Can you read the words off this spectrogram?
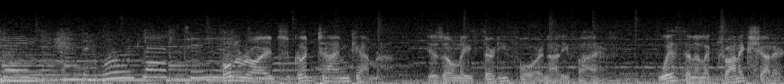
day that won't last till... Polaroid's Good Time camera is only $34.95 with an electronic shutter,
